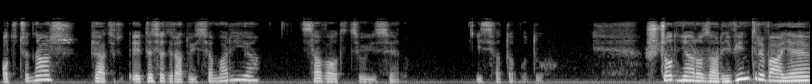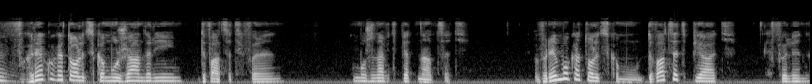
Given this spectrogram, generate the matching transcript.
Отче наш, п'ять, десять радуйся Марія, слава Отцю і Сину, і Святому Духу. Щодня розарій. Він триває в греко-католицькому жанрі 20 хвилин, може навіть 15. В римо-католицькому 25 хвилин,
